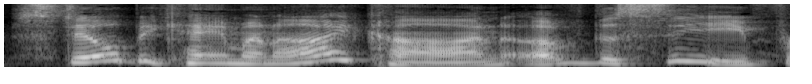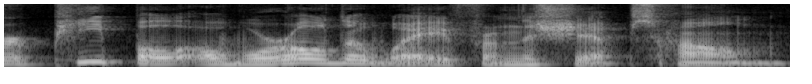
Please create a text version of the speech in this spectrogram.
still became an icon of the sea for people a world away from the ship's home.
